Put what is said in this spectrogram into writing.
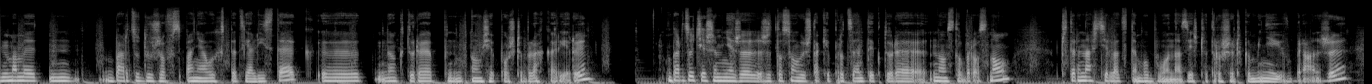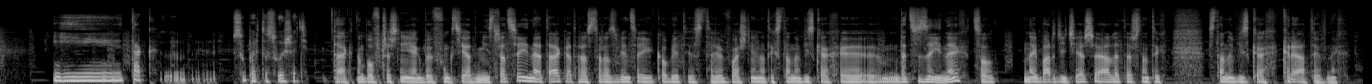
Y, mamy mm, bardzo dużo wspaniałych specjalistek, no, które pną się po szczeblach kariery. Bardzo cieszy mnie, że, że to są już takie procenty, które non-stop rosną. 14 lat temu było nas jeszcze troszeczkę mniej w branży. I tak, super to słyszeć. Tak, no bo wcześniej jakby funkcje administracyjne, tak, a teraz coraz więcej kobiet jest właśnie na tych stanowiskach e, decyzyjnych, co najbardziej cieszy, ale też na tych stanowiskach kreatywnych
